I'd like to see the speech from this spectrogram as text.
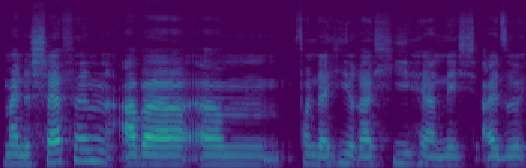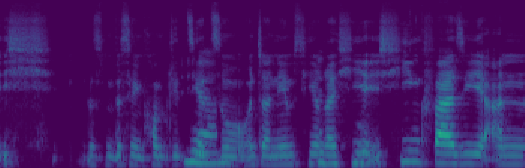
meine Chefin, aber ähm, von der Hierarchie her nicht. Also ich, das ist ein bisschen kompliziert, ja. so Unternehmenshierarchie. Ich hing quasi an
